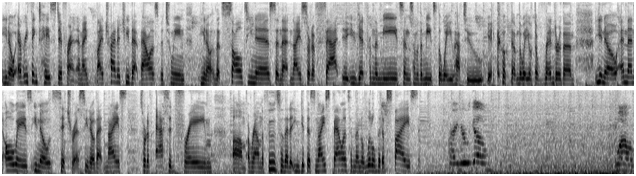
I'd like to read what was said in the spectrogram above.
you know, everything tastes different. And I, I try to achieve that balance between, you know, that saltiness and that nice sort of fat that you get from the meats and some of the meats, the way you have to cook them, the way you have to render them, you know, and then always, you know, citrus, you know, that nice sort of acid frame um, around the food so that it, you get this nice balance and then a little bit of spice. All right, here we go. Wow.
